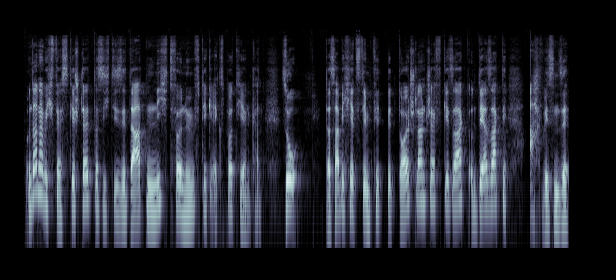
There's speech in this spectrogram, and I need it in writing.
Und dann habe ich festgestellt, dass ich diese Daten nicht vernünftig exportieren kann. So, das habe ich jetzt dem Fitbit Deutschland-Chef gesagt und der sagte, ach wissen Sie,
